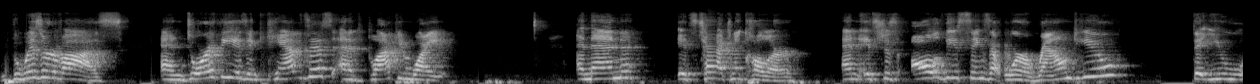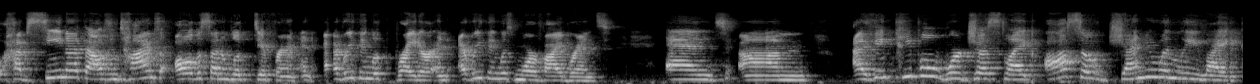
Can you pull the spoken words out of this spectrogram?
the wizard of oz. And dorothy is in kansas and it's black and white. And then it's technicolor. And it's just all of these things that were around you that you have seen a thousand times all of a sudden look different and everything looked brighter and everything was more vibrant. And um, i think people were just like also genuinely like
